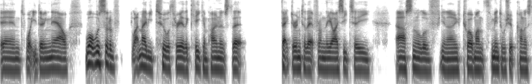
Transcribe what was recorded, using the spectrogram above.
and what you're doing now what was sort of like maybe two or three of the key components that factor into that from the ict arsenal of you know 12 month mentorship kind of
